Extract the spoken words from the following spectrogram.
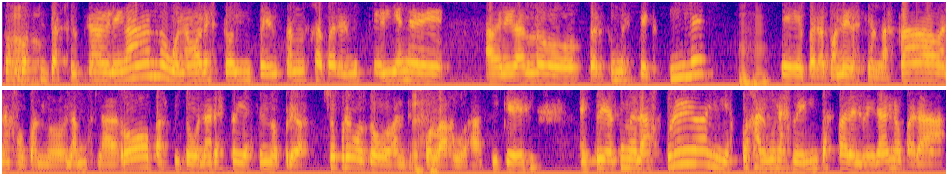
Son cositas que estoy agregando. Bueno, ahora estoy pensando ya para el mes que viene agregar los perfumes textiles eh, para poner así en las sábanas o cuando lavamos la ropa, así que bueno, ahora estoy haciendo pruebas. Yo pruebo todo antes por las dudas, así que estoy haciendo las pruebas y después algunas velitas para el verano para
